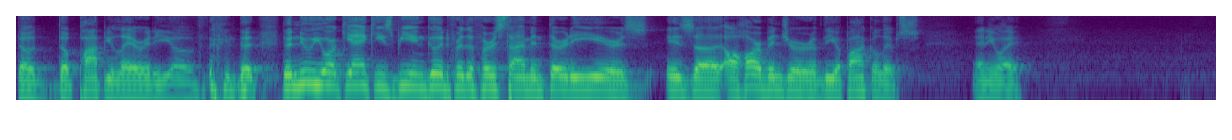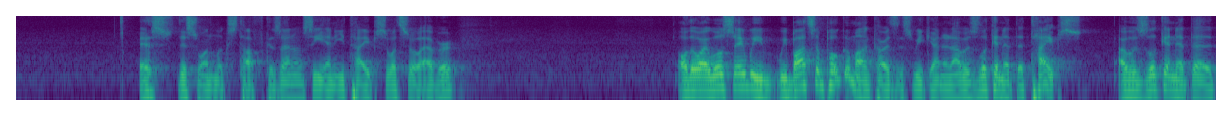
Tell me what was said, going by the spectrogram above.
the the popularity of the the New York Yankees being good for the first time in 30 years is a, a harbinger of the apocalypse. Anyway, this this one looks tough because I don't see any types whatsoever. Although I will say we we bought some Pokemon cards this weekend, and I was looking at the types. I was looking at the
